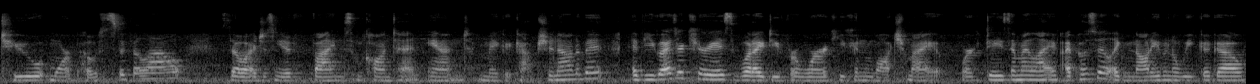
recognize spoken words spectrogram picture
two more posts to fill out. So I just need to find some content and make a caption out of it. If you guys are curious what I do for work, you can watch my work days in my life. I posted it like not even a week ago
